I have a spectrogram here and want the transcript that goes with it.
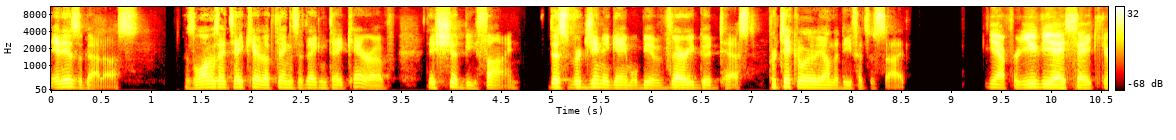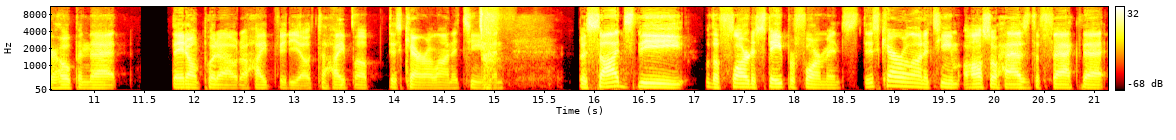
It is about us. As long as they take care of the things that they can take care of, they should be fine. This Virginia game will be a very good test, particularly on the defensive side. Yeah, for UVA's sake, you're hoping that they don't put out a hype video to hype up this Carolina team. And besides the the Florida State performance, this Carolina team also has the fact that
